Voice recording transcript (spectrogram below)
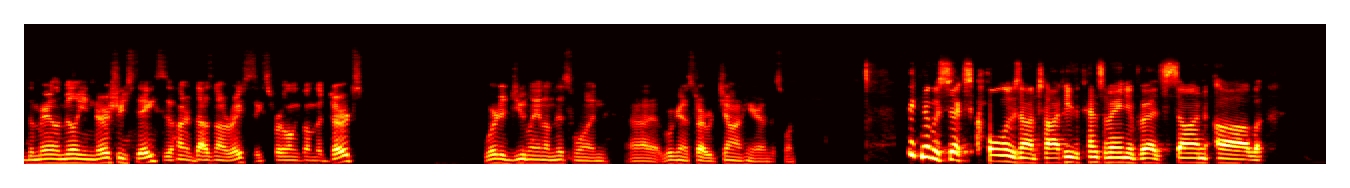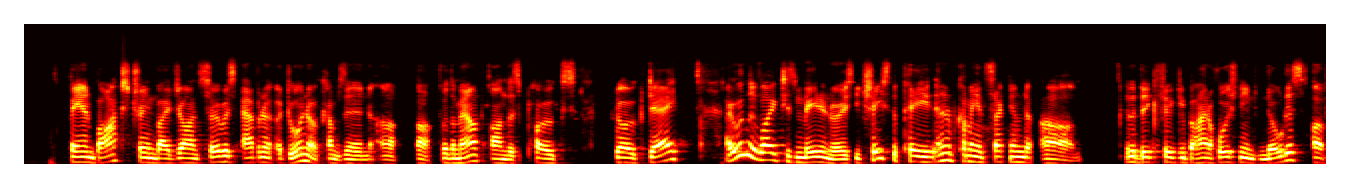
the Maryland Million Nursery Stakes is a hundred thousand dollar race, six furlongs on the dirt. Where did you land on this one? Uh, we're going to start with John here on this one. Pick number six, Kohler's on top. He's a Pennsylvania bred son of Fan Box, trained by John Servis. Abner Adorno comes in uh, uh, for the mount on this Parx dark day. I really liked his maiden race. He chased the pace, ended up coming in second um, the big figure behind a horse named Notice of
